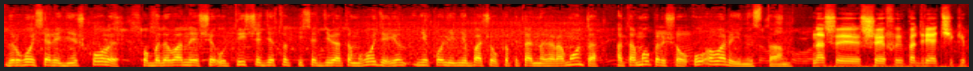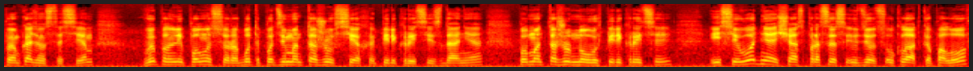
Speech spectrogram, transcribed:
другой сярэдняй школы, пабудаваны яшчэ ў 1959 годзе ён ніколі не бачыў капітальнага рамонта, а таму прыйшоў у аварыйны стан. Наши шефы, подрядчики по МК-97 выполнили полностью работы по демонтажу всех перекрытий здания, по монтажу новых перекрытий. И сегодня сейчас процесс идет укладка полов,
